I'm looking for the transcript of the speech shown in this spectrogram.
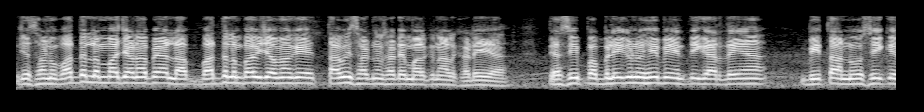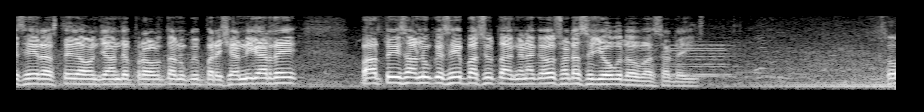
ਜੇ ਸਾਨੂੰ ਵੱਧ ਲੰਬਾ ਜਾਣਾ ਪਿਆ, ਲ- ਵੱਧ ਲੰਬਾ ਵੀ ਜਾਵਾਂਗੇ, ਤਾਂ ਵੀ ਸਾਡੇ ਨਾਲ ਸਾਡੇ ਮਾਲਕ ਨਾਲ ਖੜੇ ਆ। ਤੇ ਅਸੀਂ ਪਬਲਿਕ ਨੂੰ ਇਹ ਬੇਨਤੀ ਕਰਦੇ ਆ ਵੀ ਤੁਹਾਨੂੰ ਅਸੀਂ ਕਿਸੇ ਰਸਤੇ ਦੇ ਆਉਣ ਜਾਣ ਦੇ ਪ੍ਰੋਬਲਮ ਤੁਹਾਨੂੰ ਕੋਈ ਪਰੇਸ਼ਾਨੀ ਨਹੀਂ ਕਰਦੇ, ਪਰ ਤੁਸੀਂ ਸਾਨੂੰ ਕਿਸੇ ਪਾਸੋਂ ਤੰਗ ਨਾ ਕਰੋ, ਸਾਡਾ ਸਹਿਯੋਗ ਦਿਓ ਬਸ ਸਾਡਾ ਜੀ। ਸੋ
